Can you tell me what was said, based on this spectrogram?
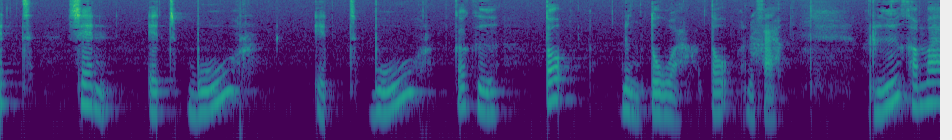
et เช่น et bor et bor ก็คือโต๊ะหนึ่งตัว โต๊ะนะคะ หรือคำว่า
